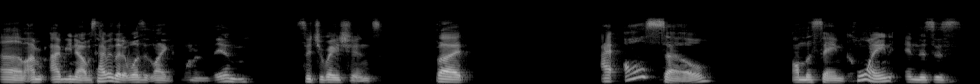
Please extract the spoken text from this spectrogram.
Um, I'm, I'm, you know, I was happy that it wasn't like one of them situations, but I also, on the same coin, and this is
